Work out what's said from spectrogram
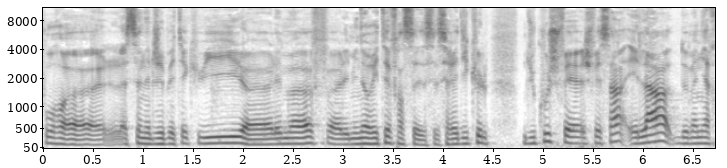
pour euh, la scène LGBTQI, euh, les meufs, euh, les minorités. Enfin, c'est ridicule. Du coup, je fais je fais ça et là, de manière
